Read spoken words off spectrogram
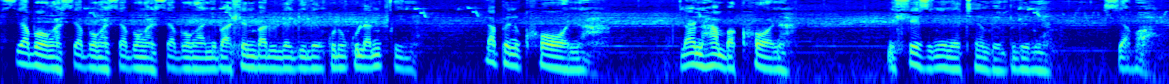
Siyabonga siyabonga siyabonga siyabonga. Nibahle nibalulekile uNkulunkulu anigcine. Lapho enikhona la nihamba khona. Nihlezi ninethemba empilweni yami. Siyabonga.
